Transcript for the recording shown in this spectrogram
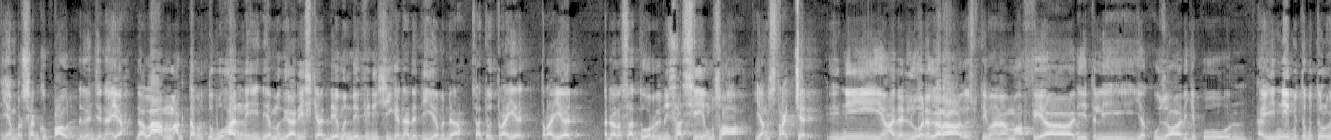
yang bersangkut paut dengan jenayah. Dalam akta pertubuhan ni dia menggariskan dia mendefinisikan ada tiga benda. Satu triad. Triad adalah satu organisasi yang besar, yang structured. Ini yang ada di luar negara tu seperti mana mafia di Italy, yakuza di Jepun. Ha, ini betul-betul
